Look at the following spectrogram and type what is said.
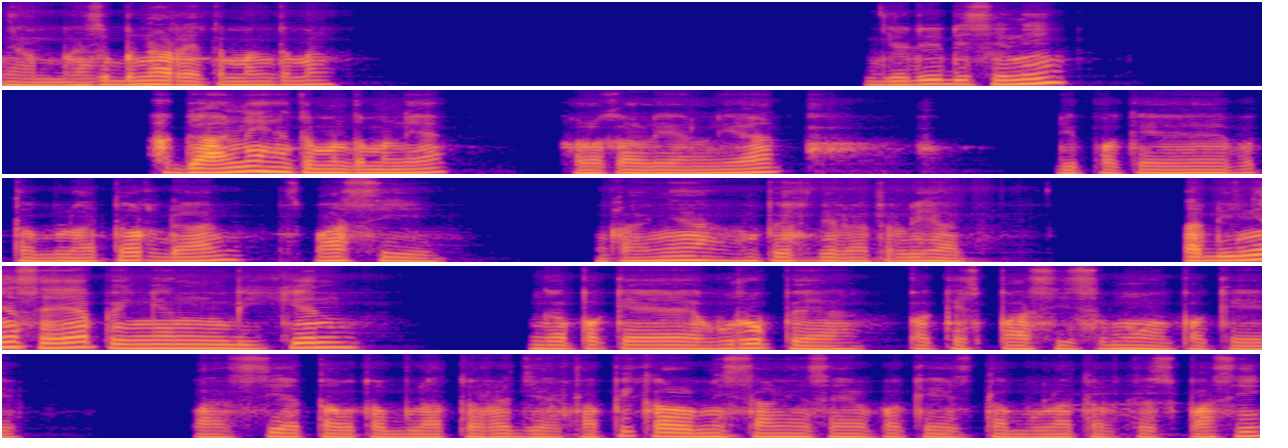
nah masih benar ya teman-teman. Jadi di sini agak aneh teman-teman ya. Kalau kalian lihat dipakai tabulator dan spasi. Makanya hampir tidak terlihat. Tadinya saya pengen bikin nggak pakai huruf ya pakai spasi semua pakai spasi atau tabulator aja. Tapi kalau misalnya saya pakai tabulator atau spasi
